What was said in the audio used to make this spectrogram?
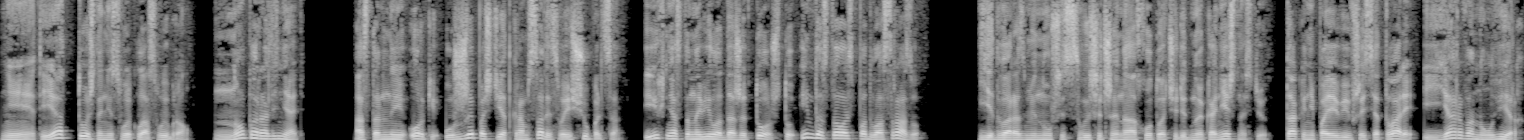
Нет, я точно не свой класс выбрал, но пора линять. Остальные орки уже почти откромсали свои щупальца. Их не остановило даже то, что им досталось по два сразу. Едва разминувшись с вышедшей на охоту очередной конечностью, так и не появившейся твари, я рванул вверх.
